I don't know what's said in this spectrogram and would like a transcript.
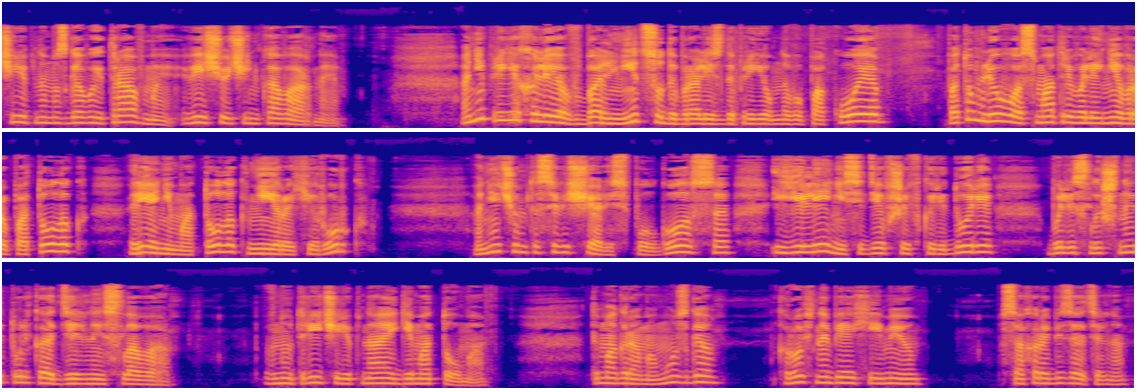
Черепно-мозговые травмы — вещь очень коварная. Они приехали в больницу, добрались до приемного покоя, Потом Леву осматривали невропатолог, реаниматолог, нейрохирург. Они о чем-то совещались в полголоса, и Елене, сидевшей в коридоре, были слышны только отдельные слова. Внутри черепная гематома. Томограмма мозга, кровь на биохимию, сахар обязательно.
